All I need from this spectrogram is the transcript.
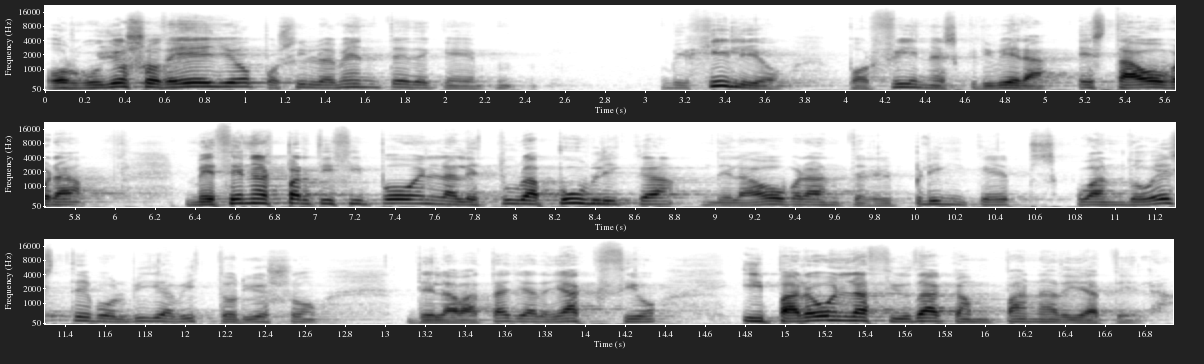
Orgulloso de ello, posiblemente, de que Virgilio por fin escribiera esta obra, Mecenas participó en la lectura pública de la obra ante el Princeps cuando éste volvía victorioso de la batalla de Accio y paró en la ciudad campana de Atela.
